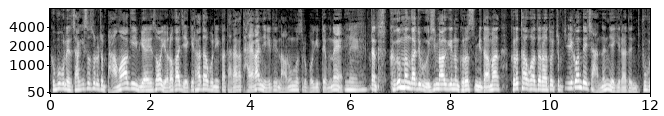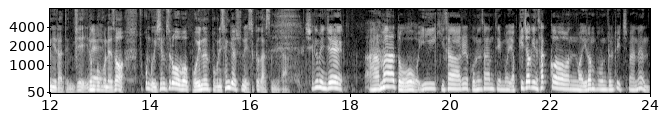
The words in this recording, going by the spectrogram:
그 부분에서 자기 스스로를 좀 방어하기 위해서 여러 가지 얘기를 하다 보니까 다양한, 다양한 얘기들이 나오는 것으로 보이기 때문에 네. 일단 그것만 가지고 의심하기는 그렇습니다만 그렇다고 하더라도 좀 일관되지 않는 얘기라든지 부분이라든지 이런 네. 부분에서 조금 의심스러워 보이는 부분이 생길 수는 있을 것 같습니다. 지금 이제 아마도 이 기사를 보는 사람들이 뭐 엽기적인 사건 뭐 이런 부분들도 있지만은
